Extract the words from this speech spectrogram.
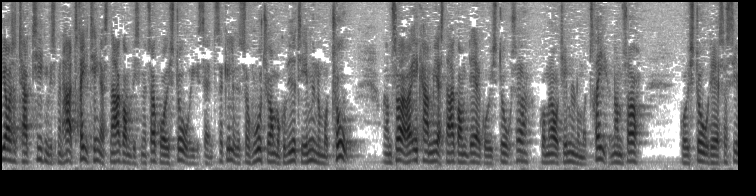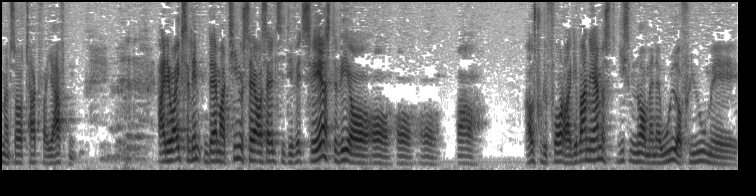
det er også taktikken, hvis man har tre ting at snakke om, hvis man så går i stå, ikke sandt? så gælder det så hurtigt om at gå videre til emne nummer to. Og når man så ikke har mere at snakke om det at gå i stå, så går man over til emne nummer tre. Og når man så går i stå der, så siger man så tak for i aften. Ej, det var ikke så nemt da Martinus sagde også altid, det sværeste ved at, at, at, at, at afslutte foredrag, det var nærmest ligesom når man er ude og flyve med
